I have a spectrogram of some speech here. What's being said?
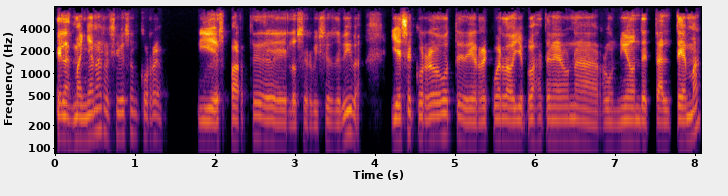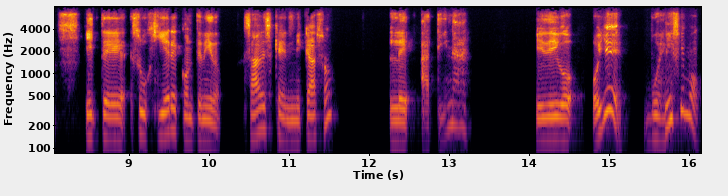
en las mañanas recibes un correo y es parte de los servicios de Viva. Y ese correo te recuerda, oye, vas a tener una reunión de tal tema y te sugiere contenido. Sabes que en mi caso, le atina. Y digo, oye, buenísimo.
